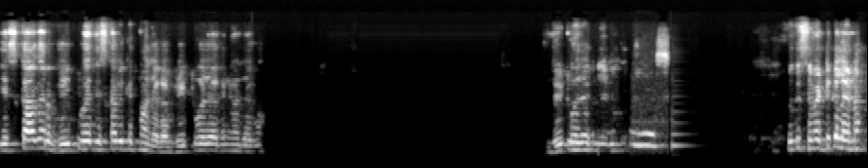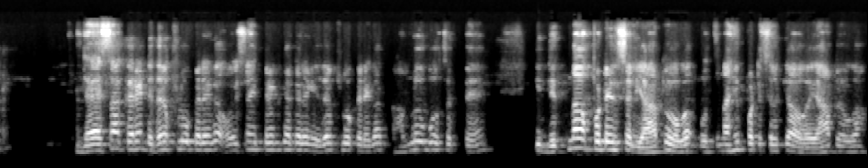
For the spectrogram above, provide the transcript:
इसका अगर वी टू है तो इसका भी कितना हो जाएगा? वी टू हो जाएगा नहीं हो जाएगा? वी टू हो जाएगा नहीं क्योंकि सिमेट्रिकल है ना। जैसा करंट इधर फ्लो करेगा, वैसा ही करंट क्या करेगा, इधर फ्लो करेगा तो हम लोग बोल सकते हैं कि जितना पोटेंशियल यहाँ पे होगा, उतना ही पोटेंशियल क्या होगा? यहाँ पे होगा।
